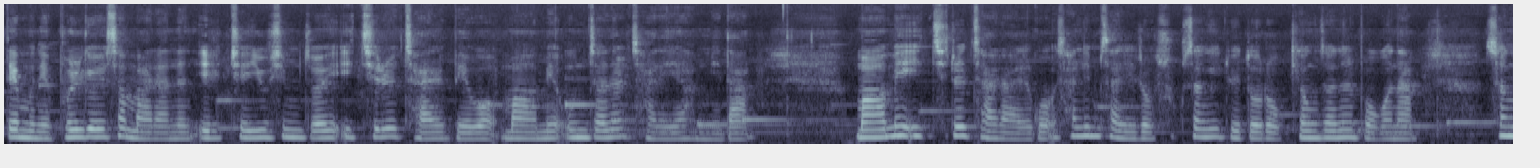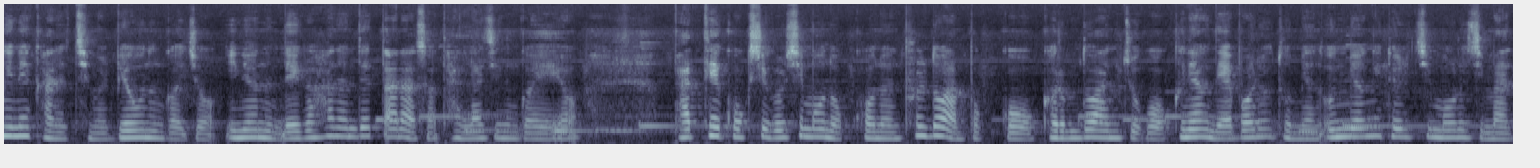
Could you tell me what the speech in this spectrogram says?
때문에 불교에서 말하는 일체 유심조의 이치를 잘 배워 마음의 운전을 잘해야 합니다. 마음의 이치를 잘 알고 살림살이로 숙성이 되도록 경전을 보거나 성인의 가르침을 배우는 거죠. 인연은 내가 하는 데 따라서 달라지는 거예요. 밭에 곡식을 심어 놓고는 풀도 안 뽑고 거름도 안 주고 그냥 내버려 두면 운명이 될지 모르지만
